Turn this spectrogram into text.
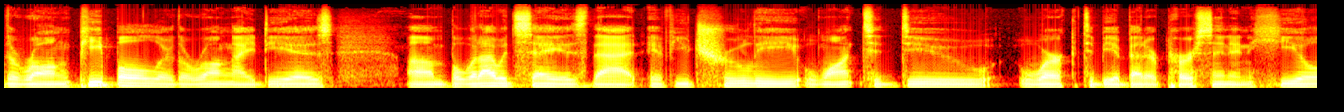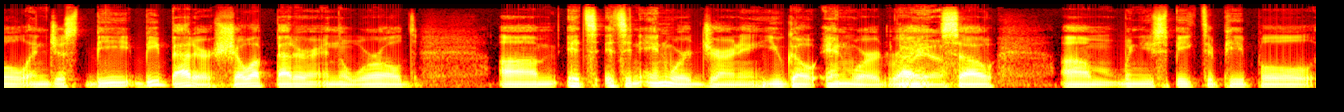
the wrong people or the wrong ideas. Um, but what i would say is that if you truly want to do work to be a better person and heal and just be be better show up better in the world um, it's it's an inward journey. You go inward right? yeah. so um, when you speak to people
